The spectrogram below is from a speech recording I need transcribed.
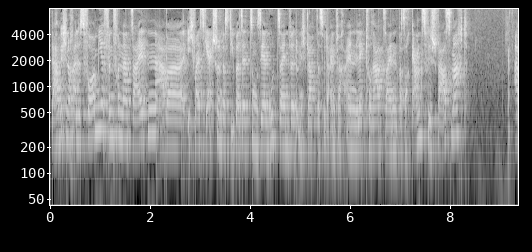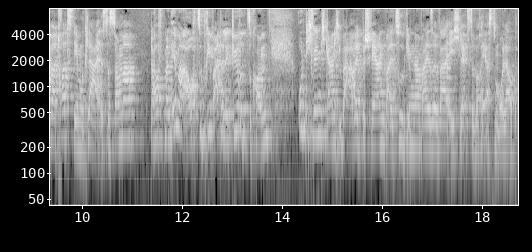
Da habe ich noch alles vor mir, 500 Seiten, aber ich weiß jetzt schon, dass die Übersetzung sehr gut sein wird und ich glaube, das wird einfach ein Lektorat sein, was auch ganz viel Spaß macht. Aber trotzdem, klar, ist es Sommer, da hofft man immer auch zu privater Lektüre zu kommen. Und ich will mich gar nicht über Arbeit beschweren, weil zugegebenerweise war ich letzte Woche erst im Urlaub.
